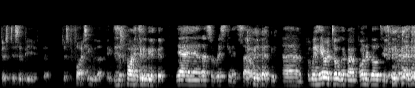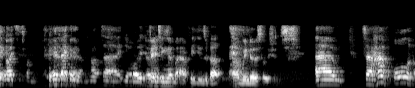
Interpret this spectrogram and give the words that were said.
just disappeared. Just fighting with that thing. Just fighting. Yeah, yeah, that's a risk in itself. um, but we're here talking about vulnerabilities and preventing ISIS from infecting them, not uh, your, your Venting our opinions about um, Windows solutions. Um, so, have all of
